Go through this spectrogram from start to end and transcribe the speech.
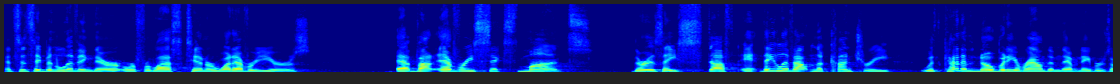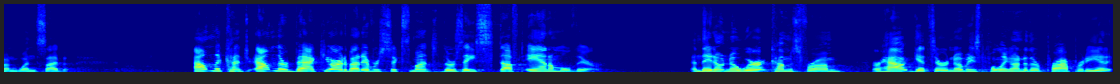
And since they've been living there, or for the last 10 or whatever years, about every six months, there is a stuffed, they live out in the country with kind of nobody around them. They have neighbors on one side, but out in the country, out in their backyard, about every six months, there's a stuffed animal there and they don't know where it comes from or how it gets there. Nobody's pulling onto their property, and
